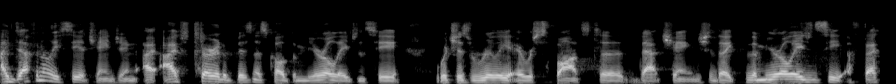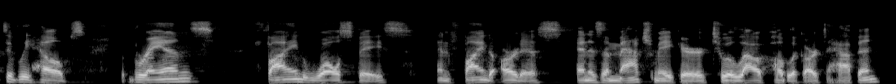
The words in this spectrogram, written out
I definitely see it changing. I, I've started a business called the Mural Agency, which is really a response to that change. Like the Mural Agency effectively helps brands find wall space and find artists and is a matchmaker to allow public art to happen.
